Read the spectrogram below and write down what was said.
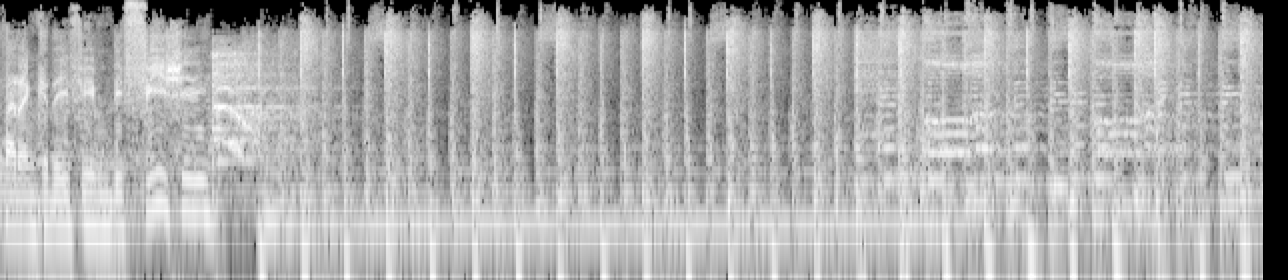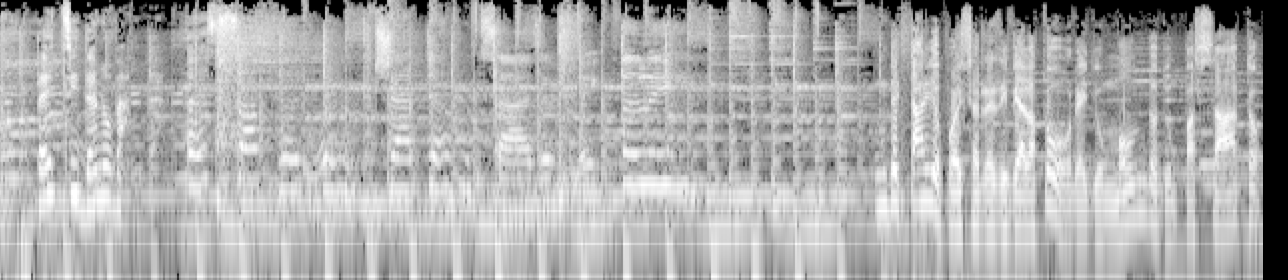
fare anche dei film difficili. Pezzi da 90. Un dettaglio può essere rivelatore di un mondo, di un passato,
